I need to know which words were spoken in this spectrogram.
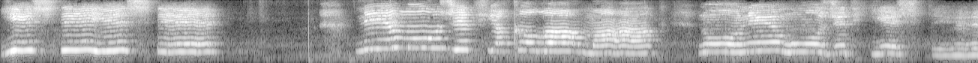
Їсти, їсти. Не може як ламак. Ну не може їсти.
